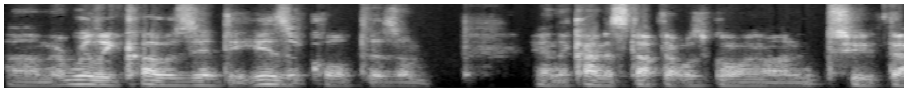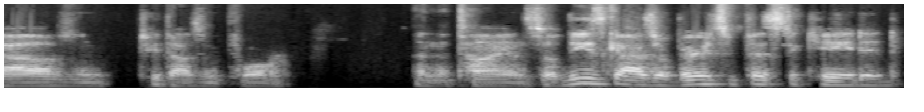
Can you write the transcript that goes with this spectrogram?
um, it really goes into his occultism and the kind of stuff that was going on in 2000, 2004 and the tie-in. So these guys are very sophisticated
